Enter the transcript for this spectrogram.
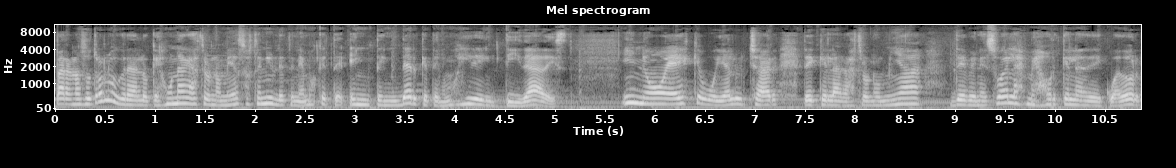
para nosotros lograr lo que es una gastronomía sostenible tenemos que entender que tenemos identidades y no es que voy a luchar de que la gastronomía de Venezuela es mejor que la de Ecuador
